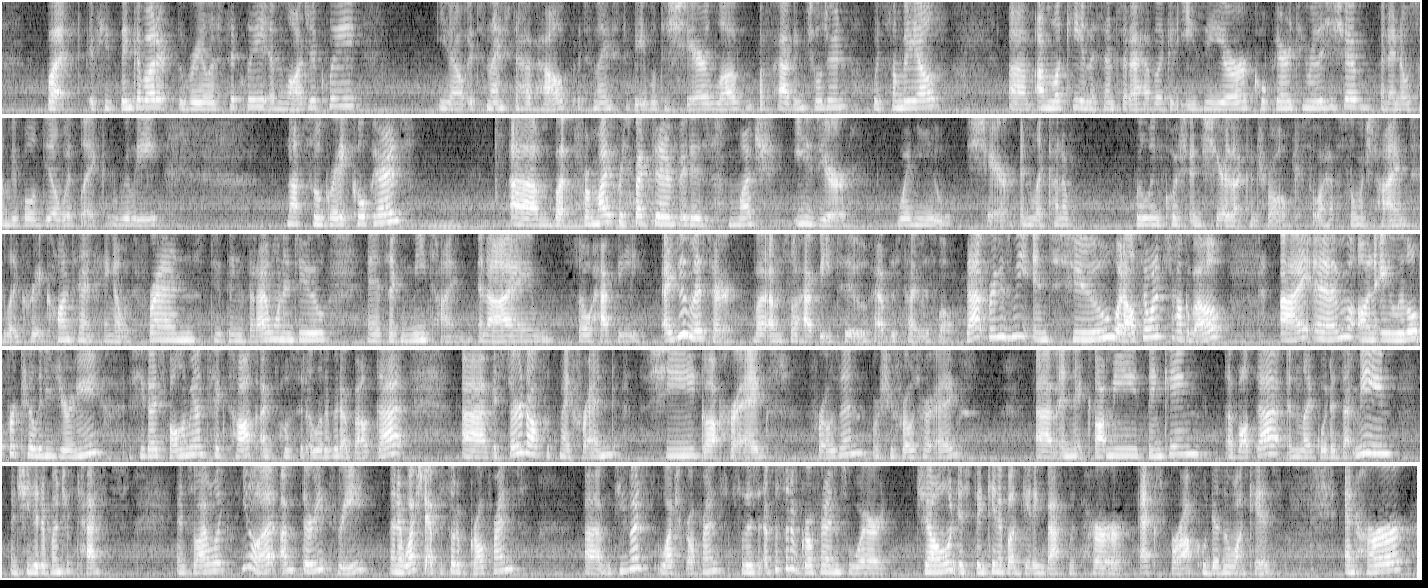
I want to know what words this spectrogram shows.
But if you think about it realistically and logically, you know, it's nice to have help. It's nice to be able to share love of having children with somebody else. Um, I'm lucky in the sense that I have like an easier co-parenting relationship and I know some people deal with like really not so great co-parents um, but from my perspective, it is much easier when you share and like kind of relinquish and share that control. So I have so much time to like create content, hang out with friends, do things that I want to do, and it's like me time. And I'm so happy. I do miss her, but I'm so happy to have this time as well. That brings me into what else I wanted to talk about. I am on a little fertility journey. If you guys follow me on TikTok, I posted a little bit about that. Um, it started off with my friend. She got her eggs frozen, or she froze her eggs. Um, and it got me thinking about that and like, what does that mean? And she did a bunch of tests. And so I'm like, you know what? I'm 33 and I watched an episode of Girlfriends. Um, do you guys watch Girlfriends? So there's an episode of Girlfriends where Joan is thinking about getting back with her ex Brock who doesn't want kids. And her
